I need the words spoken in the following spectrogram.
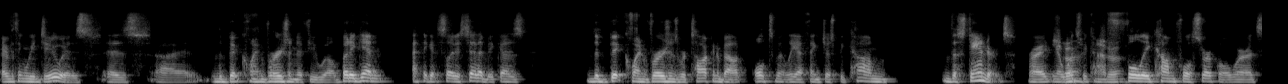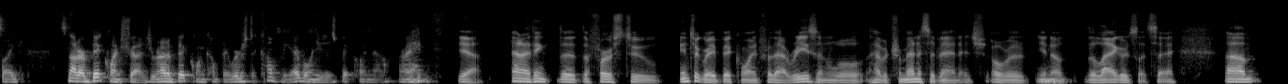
everything we do is is uh, the Bitcoin version, if you will. But again, I think it's silly to say that because the Bitcoin versions we're talking about ultimately, I think, just become the standards, right? You know, once we kind sure. of fully come full circle, where it's like it's not our Bitcoin strategy. We're not a Bitcoin company. We're just a company. Everyone uses Bitcoin now, right? Yeah, and I think the the first to integrate Bitcoin for that reason will have a tremendous advantage over you mm-hmm. know the laggards. Let's say, um,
